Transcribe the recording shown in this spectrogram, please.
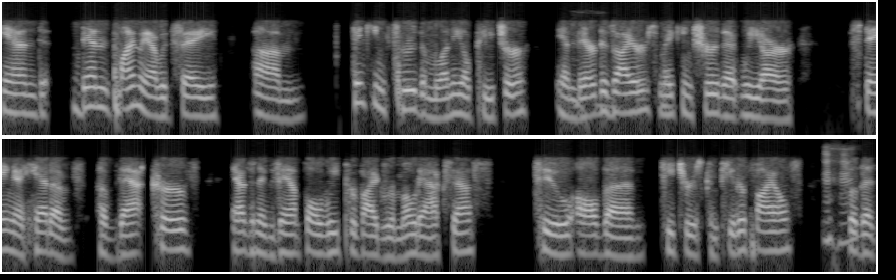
And then finally, I would say um, thinking through the millennial teacher and their desires, making sure that we are staying ahead of, of that curve. As an example, we provide remote access to all the teachers' computer files mm-hmm. so that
